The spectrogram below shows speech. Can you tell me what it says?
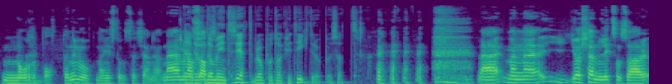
Norrbotten emot mig i stort sett känner jag. Nej men ja, alltså, de, de är inte så jättebra på att ta kritik där uppe så att Nej men eh, jag känner lite som så här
